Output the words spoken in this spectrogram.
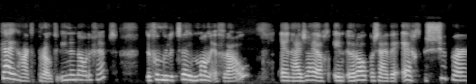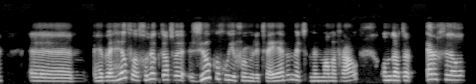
keihard proteïne nodig hebt. De Formule 2 man en vrouw. En hij zei al, in Europa zijn we echt super. Uh, hebben we heel veel geluk dat we zulke goede Formule 2 hebben met, met man en vrouw. Omdat er erg veel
